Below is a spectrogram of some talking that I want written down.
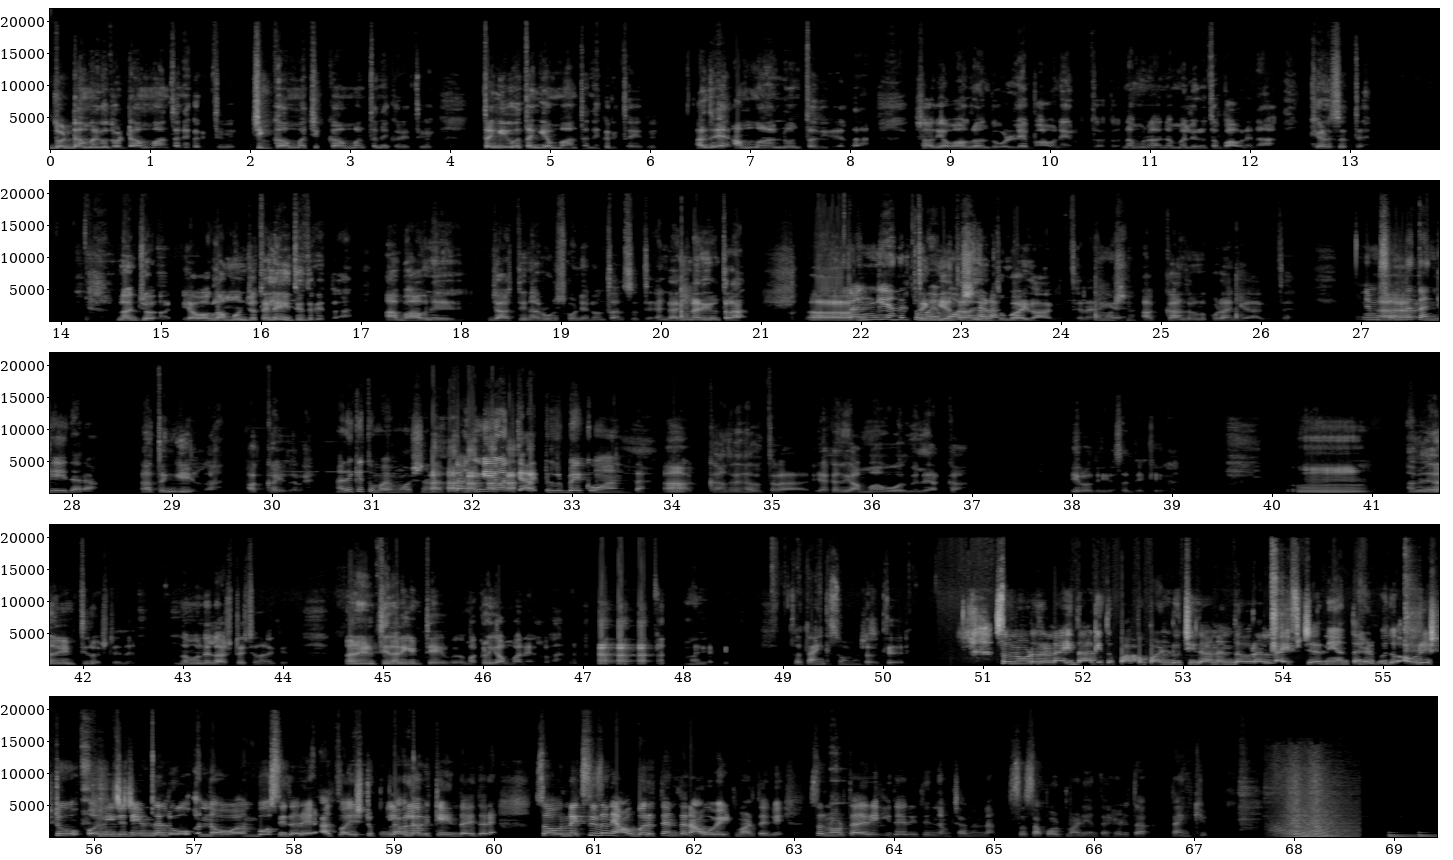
ದೊಡ್ಡ ಅಮ್ಮನಿಗೂ ದೊಡ್ಡ ಅಮ್ಮ ಅಂತಾನೆ ಕರಿತೀವಿ. ಚಿಕ್ಕ ಅಮ್ಮ ಚಿಕ್ಕ ಅಮ್ಮ ಅಂತಾನೆ ಕರಿತೀವಿ. ತಂಗಿಗೂ ತಂಗಿ ಅಮ್ಮ ಅಂತಾನೆ ಕರಿತಾ ಇದ್ವಿ. ಅಂದ್ರೆ ಅಮ್ಮ ಅನ್ನೋಂಥದ್ದು ಇದೆಯಲ್ಲ? ಸೊ ಅದು ಯಾವಾಗಲೂ ಒಂದು ಒಳ್ಳೆ ಭಾವನೆ ಇರುವಂಥದ್ದು. ನಮ್ಮನ್ನ ನಮ್ಮಲ್ಲಿರುವಂಥ ಭಾವನೆನ ಕೇಳಿಸುತ್ತೆ. ನಾನು ಜೊ ಯಾವಾಗಲೂ ಅಮ್ಮನ ಜೊತೆಲೇ ಇದ್ದಿದ್ರಿಂದ ಆ ಭಾವನೆ ಜಾಸ್ತಿ ನಾನು ರೂಢಿಸ್ಕೊಂಡೇನು ಅಂತ ಅನ್ಸುತ್ತೆ. ಹಂಗಾಗಿ ನನಗೆ ಒಂಥರ ತಂಗಿ ಅಂದ್ರೆ ತುಂಬಾ ತಂಗಿ ಅಂತ ತುಂಬಾ ಇದಾಗುತ್ತೆ ನನಗೆ. Emotional. ಅಕ್ಕ ಅಂದ್ರೂ ಕೂಡ ಹಂಗೆ ಆಗುತ್ತೆ. ನಿಮ್ ಸ್ವಂತ ಆ, ತಂಗಿ ಇದಾರ ಆ ತಂಗಿ ಇಲ್ಲ. ಅಕ್ಕ ಇದ್ದಾರೆ ಅದಕ್ಕೆ ತುಂಬಾ ಎಮೋಷನಲ್ ತಂಗಿ ಒಂದ್ ಕ್ಯಾರೆಕ್ಟರ್ ಇರ್ಬೇಕು ಅಂತ. ಆ ಅಕ್ಕ ಅಂದ್ರೆ ಅದೊಂಥರ ಯಾಕಂದ್ರೆ ಅಮ್ಮ ಹೋದ್ಮೇಲೆ ಅಕ್ಕ ಇರೋದು ಈಗ ಸದ್ಯಕ್ಕೆ ಈಗ. ಹ್ಮ್ ಆಮೇಲೆ ನನ್ನ ಹೆಂಡ್ತಿನೂ ಅಷ್ಟೇನೆ. ನಮ್ಮನ್ನೆಲ್ಲ ಅಷ್ಟೇ ಚೆನ್ನಾಗಿ ನಾನು ಹೆಂಡ್ತೀನಿ ನನಗೆ ಹೆಂಡ್ತಿ ಆಗಿರ್ಬೋದು ಮಕ್ಕಳಿಗೆ ಅಮ್ಮನೇ ಅಲ್ವಾ? So thank you so much okay so ನೋಡಿದ್ರಲ್ಲ ಇದಾಗಿತ್ತು ಪಾಪ ಪಾಂಡು ಚಿದಾನಂದ್ ಅವರ ಲೈಫ್ ಜರ್ನಿ ಅಂತ ಹೇಳ್ಬೋದು. ಅವ್ರು ಎಷ್ಟು ನಿಜ ಜೀವನದಲ್ಲೂ ನೋವು ಅನುಭವಿಸಿದ್ದಾರೆ ಅಥವಾ ಎಷ್ಟು ಲವಲವಿಕೆಯಿಂದ ಇದ್ದಾರೆ ಸೊ ಅವ್ರ ನೆಕ್ಸ್ಟ್ ಸೀಸನ್ ಯಾವ ಬರುತ್ತೆ ಅಂತ ನಾವು ವೆಯ್ಟ್ ಮಾಡ್ತಾ ಇದ್ವಿ. ಸೊ ನೋಡ್ತಾ ಇರಿ ಇದೇ ರೀತಿ ನಮ್ಮ ಚಾನಲ್ನ ಸೊ ಸಪೋರ್ಟ್ ಮಾಡಿ ಅಂತ ಹೇಳ್ತಾ ಥ್ಯಾಂಕ್ ಯು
